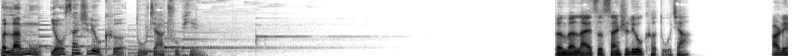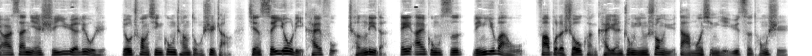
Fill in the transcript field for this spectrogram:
本栏目由三十六氪独家出品。本文来自三十六氪独家。二零二三年十一月六日，由创新工厂董事长兼 CEO 李开复成立的 AI 公司零一万物发布了首款开源中英双语大模型。也与此同时，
